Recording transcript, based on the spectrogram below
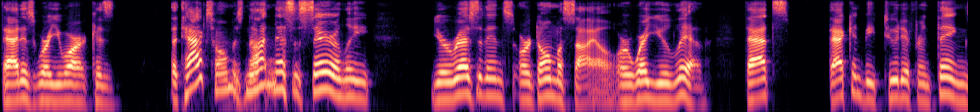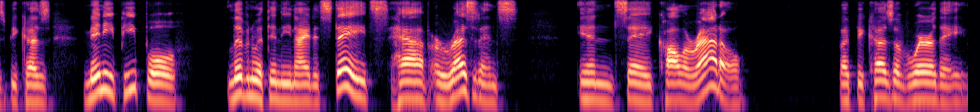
That is where you are because the tax home is not necessarily your residence or domicile or where you live. That's that can be two different things because many people living within the United States have a residence in say Colorado, but because of where they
